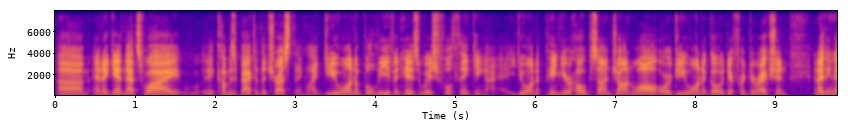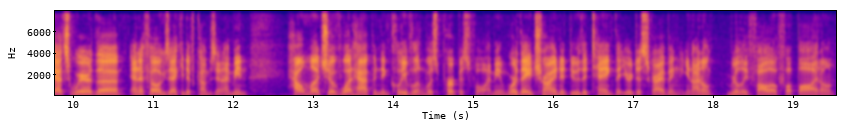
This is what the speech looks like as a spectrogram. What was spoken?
Um, and again, that's why it comes back to the trust thing. Like, do you want to believe in his wishful thinking? Do you want to pin your hopes on John Wall, or do you want to go a different direction? And I think that's where the NFL executive comes in. I mean, how much of what happened in Cleveland was purposeful? I mean, were they trying to do the tank that you're describing? You know, I don't really follow football. I don't,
